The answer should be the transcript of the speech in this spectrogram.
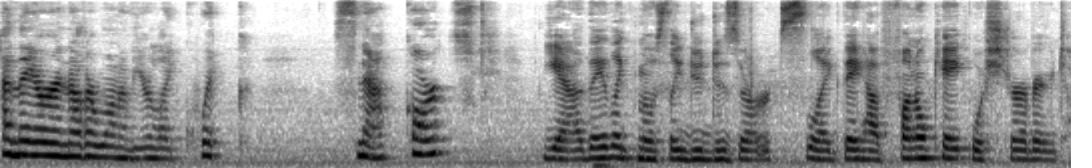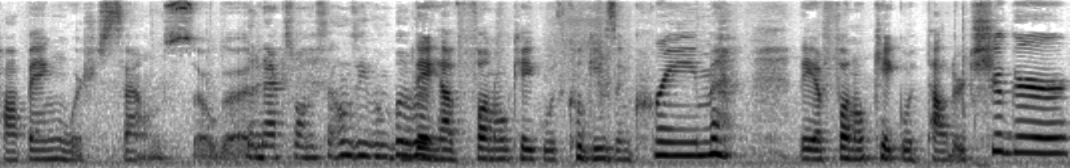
And they are another one of your like quick snack carts. Yeah, they like mostly do desserts. Like they have funnel cake with strawberry topping, which sounds so good. The next one sounds even better. They have funnel cake with cookies and cream. They have funnel cake with powdered sugar.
